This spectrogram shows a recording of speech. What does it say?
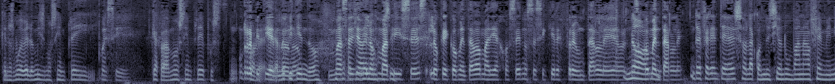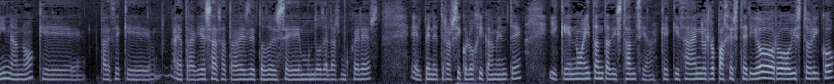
que nos mueve lo mismo siempre y... Pues sí que acabamos siempre pues repitiendo, repitiendo. más allá de los matices lo que comentaba María José no sé si quieres preguntarle o comentarle referente a eso la condición humana femenina no que parece que atraviesas a través de todo ese mundo de las mujeres el penetrar psicológicamente y que no hay tanta distancia, que quizá en el ropaje exterior o histórico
